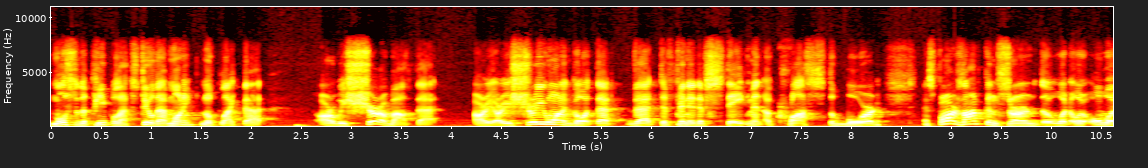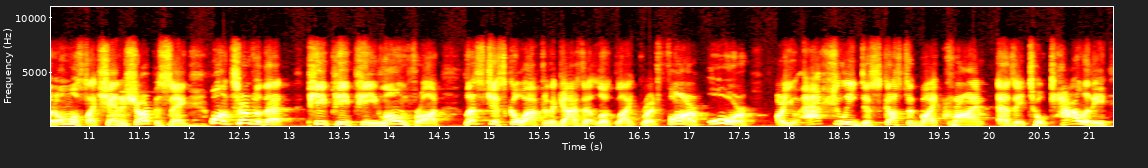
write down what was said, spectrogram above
most of the people that steal that money look like that, are we sure about that? Are, are you sure you want to go with that that definitive statement across the board? As far as I'm concerned, what what almost like Shannon Sharpe is saying, well, in terms of that PPP loan fraud, let's just go after the guys that look like Brett Favre. Or are you actually disgusted by crime as a totality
